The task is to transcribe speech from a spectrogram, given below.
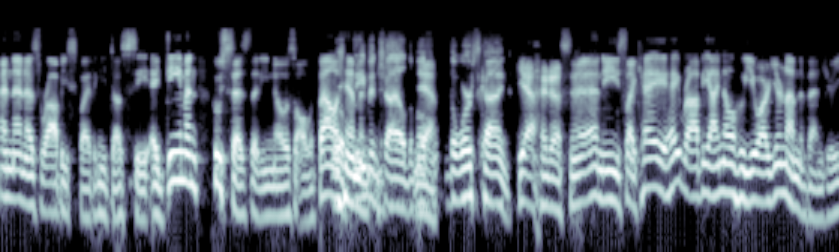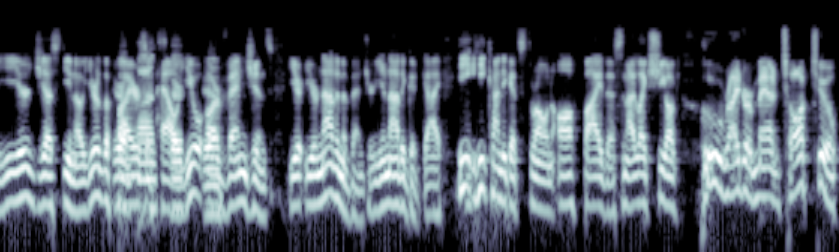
And then as Robbie's fighting, he does see a demon who says that he knows all about him. demon and- child, the most, Yeah. the worst kind. yeah, it is. And he's like, hey, hey, Robbie, I know who you are. You're not an Avenger. You're just, you know, you're the You're fires of hell. You Yeah. are vengeance. You're, you're not an Avenger. You're not a good guy. He, he kind of gets thrown off by this. And I like She-Hulk, who writer man talk to?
